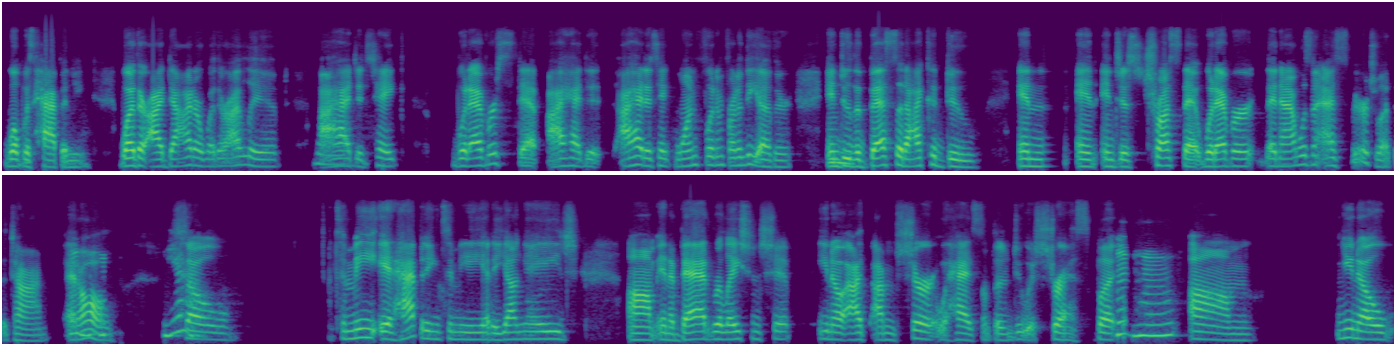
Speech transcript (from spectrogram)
what was happening, whether I died or whether I lived. Wow. I had to take whatever step I had to I had to take one foot in front of the other and mm-hmm. do the best that I could do and and and just trust that whatever and I wasn't as spiritual at the time at mm-hmm. all. Yeah. So to me, it happening to me at a young age, um, in a bad relationship, you know, I, I'm sure it had something to do with stress, but mm-hmm. um, you know,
